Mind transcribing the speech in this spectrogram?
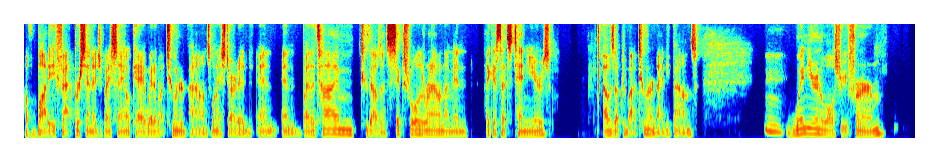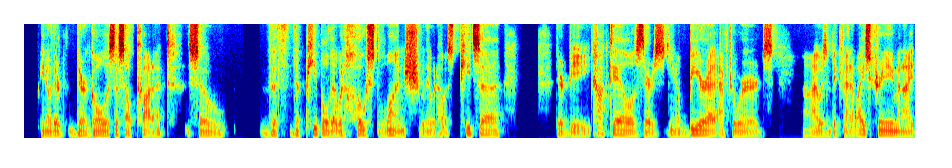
of body fat percentage by saying, okay, I weighed about 200 pounds when I started, and and by the time 2006 rolls around, I'm in. I guess that's 10 years. I was up to about 290 pounds. Mm. When you're in a Wall Street firm, you know their their goal is to sell product. So the the people that would host lunch, they would host pizza. There'd be cocktails. There's you know beer afterwards. Uh, I was a big fan of ice cream, and I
